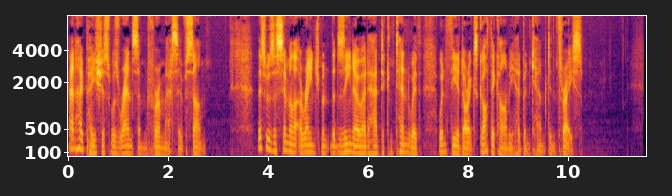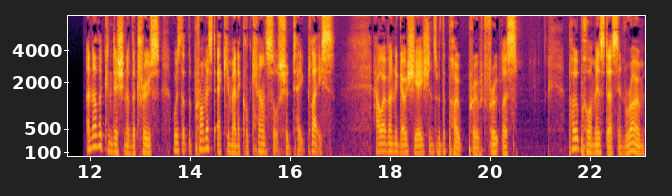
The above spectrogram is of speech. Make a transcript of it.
and Hypatius was ransomed for a massive sum. This was a similar arrangement that Zeno had had to contend with when Theodoric's Gothic army had been camped in Thrace. Another condition of the truce was that the promised ecumenical council should take place. However, negotiations with the Pope proved fruitless. Pope Hormisdas in Rome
